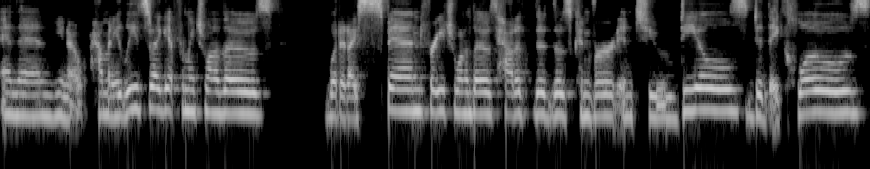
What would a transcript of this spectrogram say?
and then, you know, how many leads did I get from each one of those? What did I spend for each one of those? How did, did those convert into deals? Did they close?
